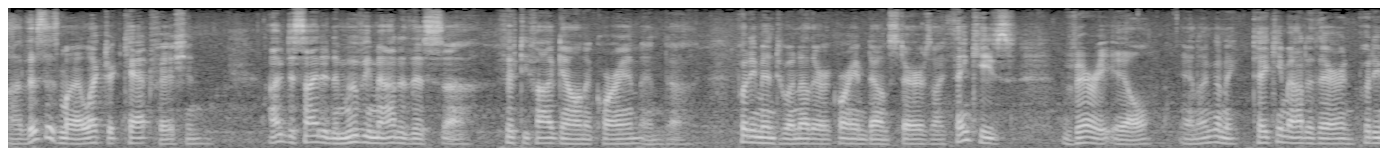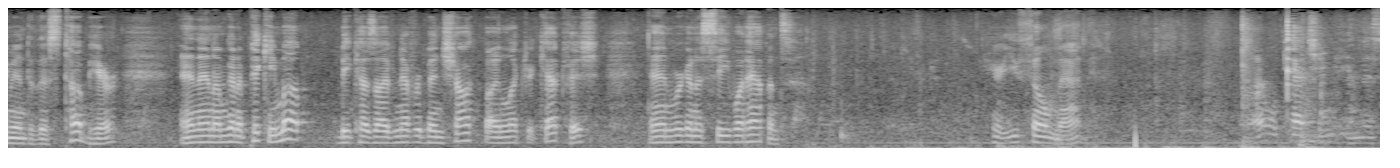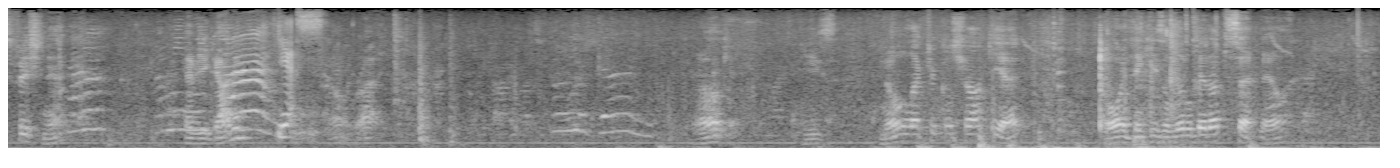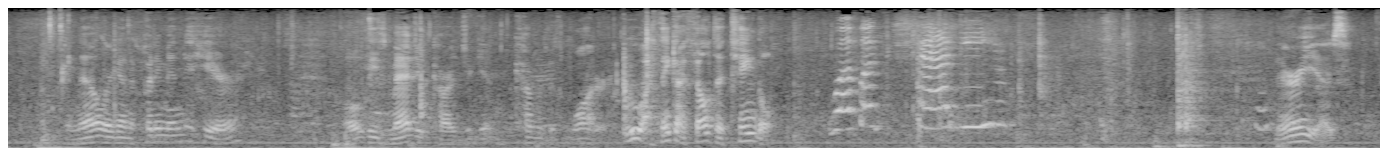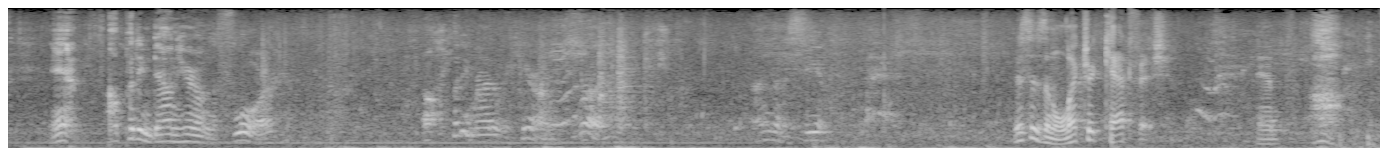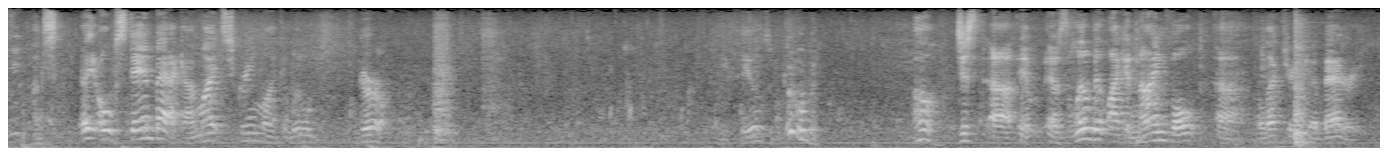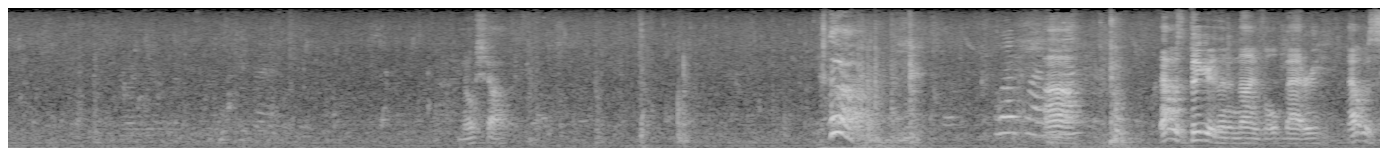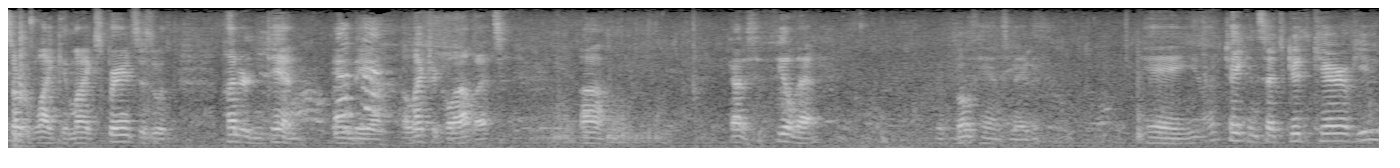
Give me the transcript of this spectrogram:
Uh, this is my electric catfish, and I've decided to move him out of this uh, 55 gallon aquarium and uh, put him into another aquarium downstairs. I think he's very ill, and I'm going to take him out of there and put him into this tub here, and then I'm going to pick him up because I've never been shocked by an electric catfish, and we're going to see what happens. Here, you film that. I will catch him in this fish net. Have you got him? Yes. All right. Okay. He's no electrical shock yet. Oh, I think he's a little bit upset now. And now we're going to put him into here. Oh, these magic cards are getting covered with water. Ooh, I think I felt a tingle. What about Shaggy? There he is. And I'll put him down here on the floor. Put him right over here on the rug. I'm going to see if. This is an electric catfish. And, oh, I'm, hey, oh, stand back. I might scream like a little girl. He feels. Oh, just, uh, it, it was a little bit like a 9 volt uh, electric uh, battery. No shock. Uh, that was bigger than a 9 volt battery. That was sort of like in my experiences with 110 and the uh, electrical outlets. Uh, Got to feel that with both hands, maybe. Hey, you- I've taken such good care of you.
